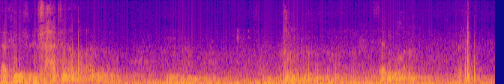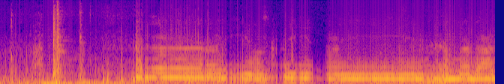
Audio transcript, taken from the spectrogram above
لكن في صحة النظر آله وصحبه أجمعين. أما بعد.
